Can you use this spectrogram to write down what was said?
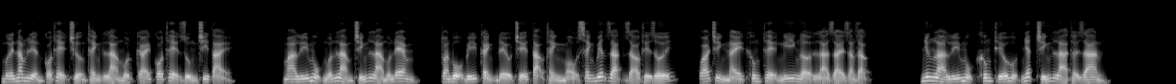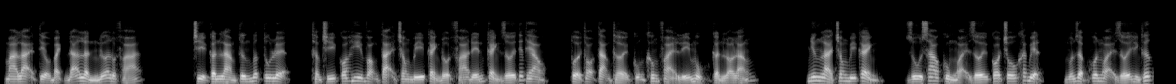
mười năm liền có thể trưởng thành là một cái có thể dùng chi tài. Mà lý mục muốn làm chính là muốn đem toàn bộ bí cảnh đều chế tạo thành màu xanh biết giạt rào thế giới, quá trình này không thể nghi ngờ là dài dằng dặc. Nhưng là lý mục không thiếu hụt nhất chính là thời gian, mà lại tiểu bạch đã lần nữa đột phá. Chỉ cần làm từng bước tu luyện, thậm chí có hy vọng tại trong bí cảnh đột phá đến cảnh giới tiếp theo, tuổi thọ tạm thời cũng không phải lý mục cần lo lắng. Nhưng là trong bí cảnh, dù sao cùng ngoại giới có chỗ khác biệt, muốn dập khuôn ngoại giới hình thức,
